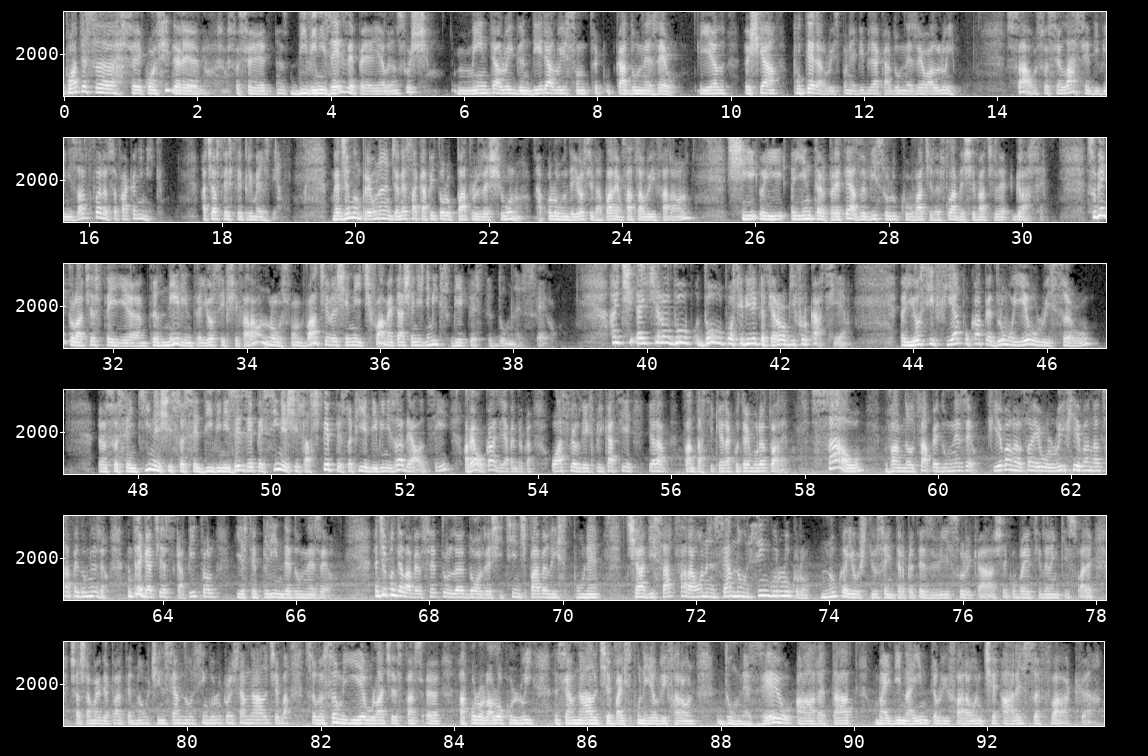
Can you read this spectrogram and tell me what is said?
Poate să se considere, să se divinizeze pe el însuși. Mintea lui, gândirea lui sunt ca Dumnezeu. El își ia puterea lui, spune Biblia, ca Dumnezeu al lui. Sau să se lase divinizat fără să facă nimic. Aceasta este primejdia. Mergem împreună în Genesa, capitolul 41, acolo unde Iosif apare în fața lui Faraon și îi, îi interpretează visul cu vacile slabe și vacile grase. Subiectul acestei uh, întâlniri între Iosif și Faraon nu sunt vacile și nici foametea și nici nimic. Subiectul este Dumnezeu. Aici, aici erau două, două posibilități, era o bifurcație. Iosif fie apuca pe drumul eului său, Uh, să se închine și să se divinizeze pe sine și să aștepte să fie divinizat de alții, avea ocazia pentru că o astfel de explicație era fantastică, era cutremurătoare. Sau va înălța pe Dumnezeu. Fie va înălța euul lui, fie va înălța pe Dumnezeu. Întreg acest capitol este plin de Dumnezeu. Începând de la versetul 25, Pavel îi spune ce a visat faraon înseamnă un singur lucru. Nu că eu știu să interpretez visuri ca și cu băieții de închisoare și așa mai departe. Nu, ci înseamnă un singur lucru, înseamnă altceva. Să lăsăm euul acesta ă, acolo la locul lui înseamnă altceva, îi spune el lui faraon. Dumnezeu a arătat mai dinainte lui faraon ce are să facă.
